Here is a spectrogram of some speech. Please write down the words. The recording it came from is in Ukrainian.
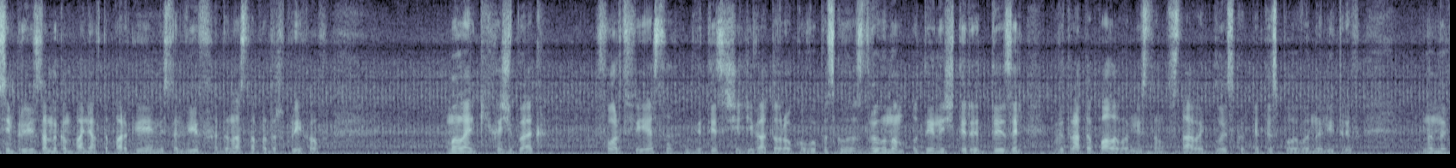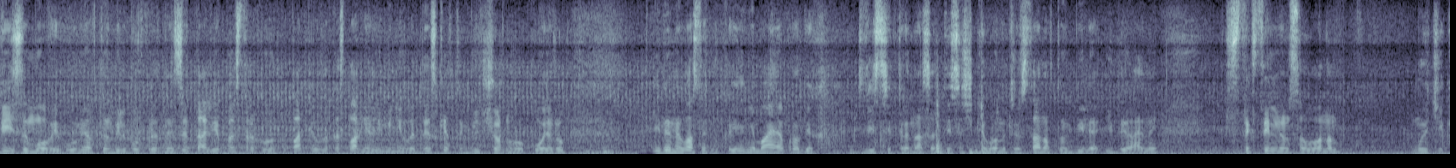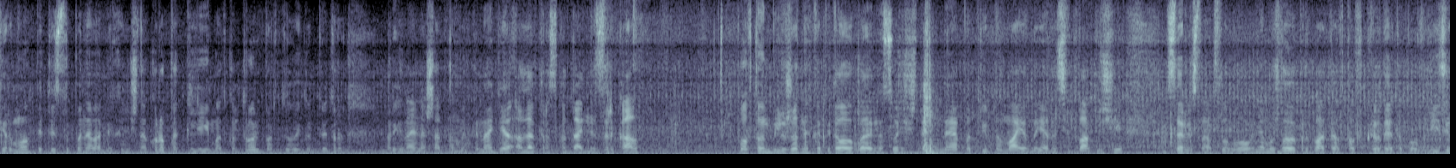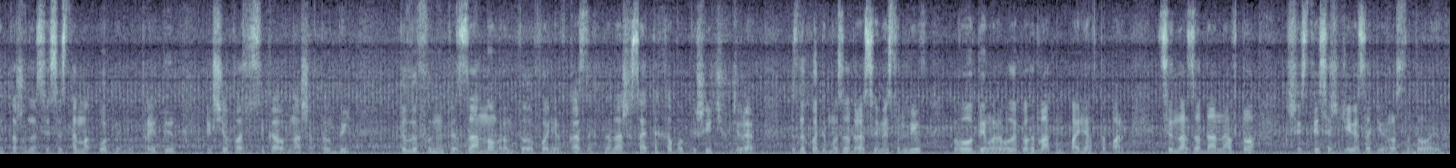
Всім привіт, з вами компанія Автопарк UA, місто Львів. До нас на продаж приїхав маленький хетчбек Ford Fiesta 2009 року випуску з двигуном 1,4 дизель. Витрата палива містом ставить близько 5,5 літрів. На новій зимовій гумі автомобіль був придбаний з Італії без страхових випадків, легкосплавні алюмінієві диски, автомобіль чорного кольору. Єдиний власник в Україні має пробіг 213 тисяч кілометрів. Стан автомобіля ідеальний з текстильним салоном. Мультикермо, п'ятиступенева механічна коробка, клімат-контроль, бортовий комп'ютер, оригінальна штатна мультимедіа, електроскладання зеркал. По автомобілю жодних капіталовкладень на сьогоднішній день не потрібно. Має в наявності два ключі, сервісне обслуговування. Можливо придбати авто в кредит або в лізинг. Та жодності система обміну 3.1. Якщо вас зацікавив наш автомобіль, телефонуйте за номером телефонів, вказаних на наших сайтах або пишіть в Директ. Знаходимо за адресою місто Львів, Володимира Великого 2, компанія Автопарк. Ціна за дане авто 6990 доларів.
